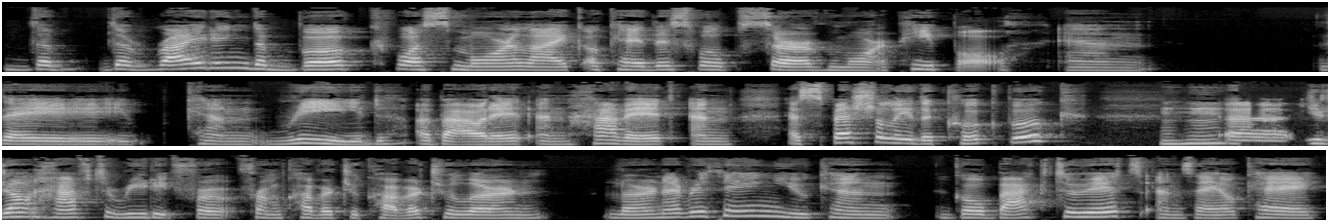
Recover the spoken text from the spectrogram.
the the writing the book was more like okay, this will serve more people, and they can read about it and have it, and especially the cookbook. Mm-hmm. Uh, you don't have to read it for, from cover to cover to learn learn everything. You can go back to it and say, okay,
